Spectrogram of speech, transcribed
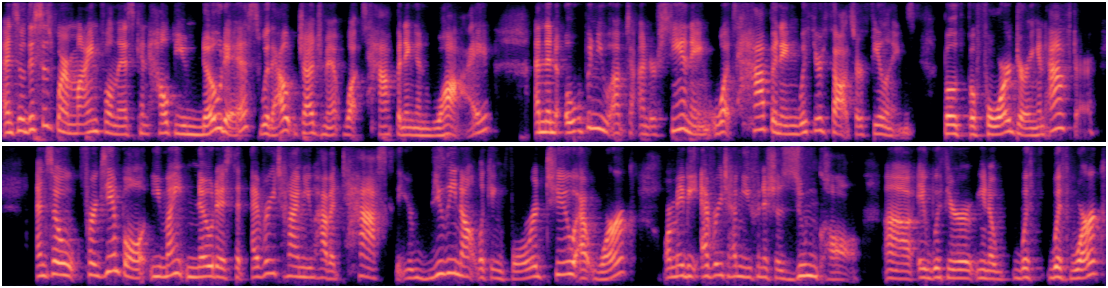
And so this is where mindfulness can help you notice without judgment what's happening and why, and then open you up to understanding what's happening with your thoughts or feelings, both before, during, and after. And so, for example, you might notice that every time you have a task that you're really not looking forward to at work, or maybe every time you finish a Zoom call uh, with your, you know, with with work,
